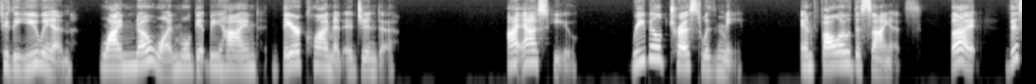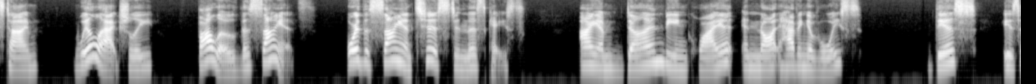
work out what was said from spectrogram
to the UN why no one will get behind their climate agenda. I ask you, rebuild trust with me and follow the science. But this time, we'll actually follow the science, or the scientist in this case. I am done being quiet and not having a voice. This is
